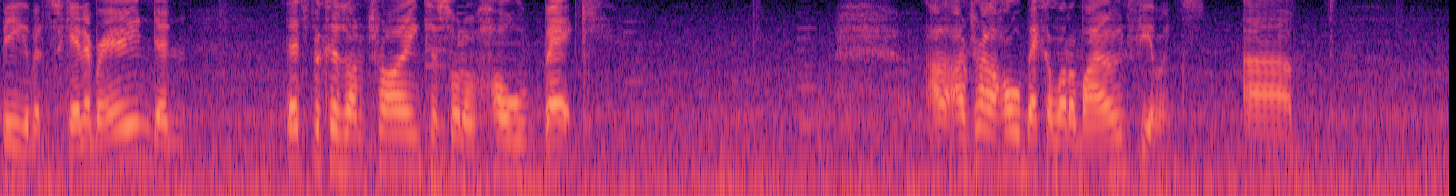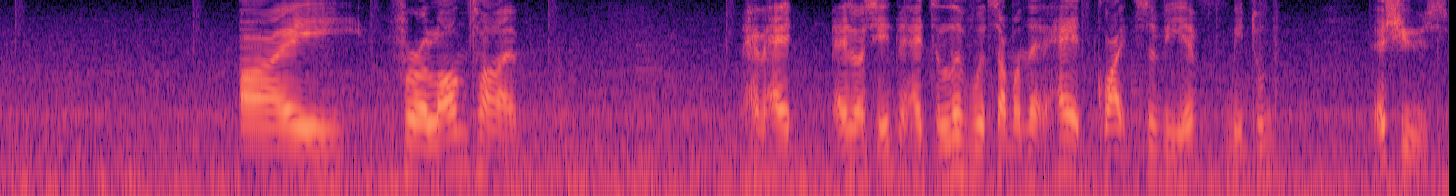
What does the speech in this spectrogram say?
being a bit scatterbrained, and that's because I'm trying to sort of hold back. I'm trying to hold back a lot of my own feelings. Um, I, for a long time, have had, as I said, had to live with someone that had quite severe mental issues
